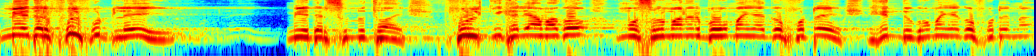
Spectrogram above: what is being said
মেয়েদের ফুল ফুটলেই মেয়েদের সুন্নত হয়। ফুল কি খালি আমাগো মুসলমানের বউ মাইয়া গো ফোটে হিন্দু গো মাইয়া গো ফোটে না?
